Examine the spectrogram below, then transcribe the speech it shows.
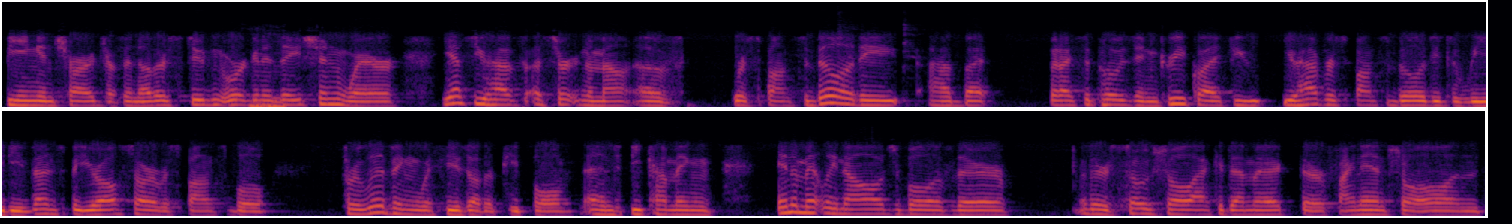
being in charge of another student mm-hmm. organization mm-hmm. where, yes, you have a certain amount of responsibility, uh, but but I suppose in Greek life you you have responsibility to lead events, but you also are responsible for living with these other people and becoming intimately knowledgeable of their their social, academic, their financial, and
